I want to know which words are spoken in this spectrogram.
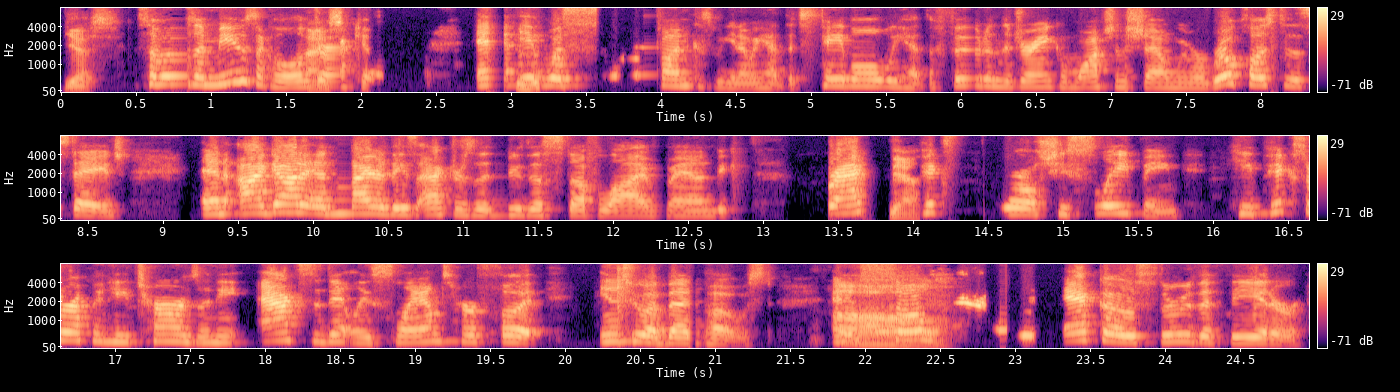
Yes. So it was a musical of Nice. Dracula, and it was so fun because you know we had the table, we had the food and the drink, and watching the show. And we were real close to the stage, and I gotta admire these actors that do this stuff live, man. Because Dracula Yeah. picks the girl, she's sleeping. He picks her up and he turns and he accidentally slams her foot into a bedpost, and it's so Oh. loud, it echoes through the theater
